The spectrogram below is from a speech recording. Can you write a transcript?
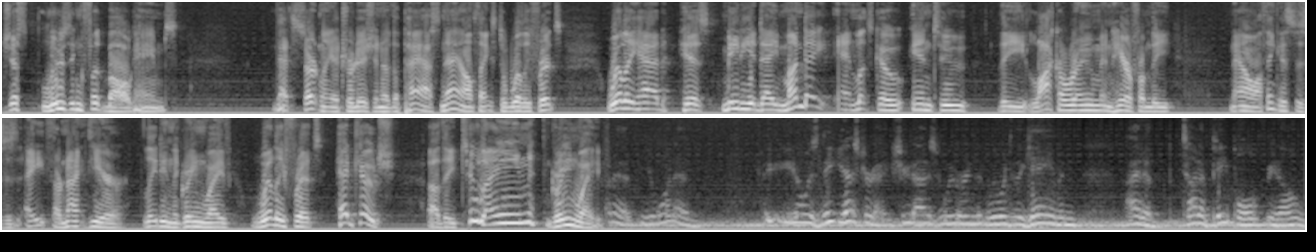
just losing football games. That's certainly a tradition of the past now, thanks to Willie Fritz. Willie had his media day Monday, and let's go into the locker room and hear from the now I think this is his eighth or ninth year leading the Green Wave, Willie Fritz, head coach of the Tulane Green Wave. You want to, you know, it was neat yesterday. Shoot, I was, we were the, we went to the game and I had a ton of people. You know,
